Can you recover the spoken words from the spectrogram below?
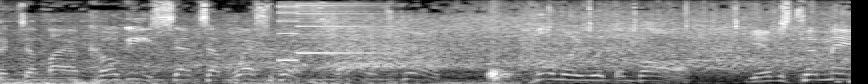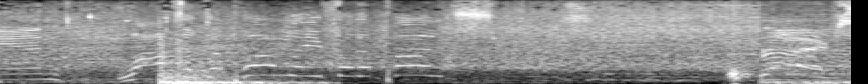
Picked up by Okogie. Sets up Westbrook. That good. Plumlee with the ball. Gives to Mann. Lobs it to Plumlee for the punch. Drives.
